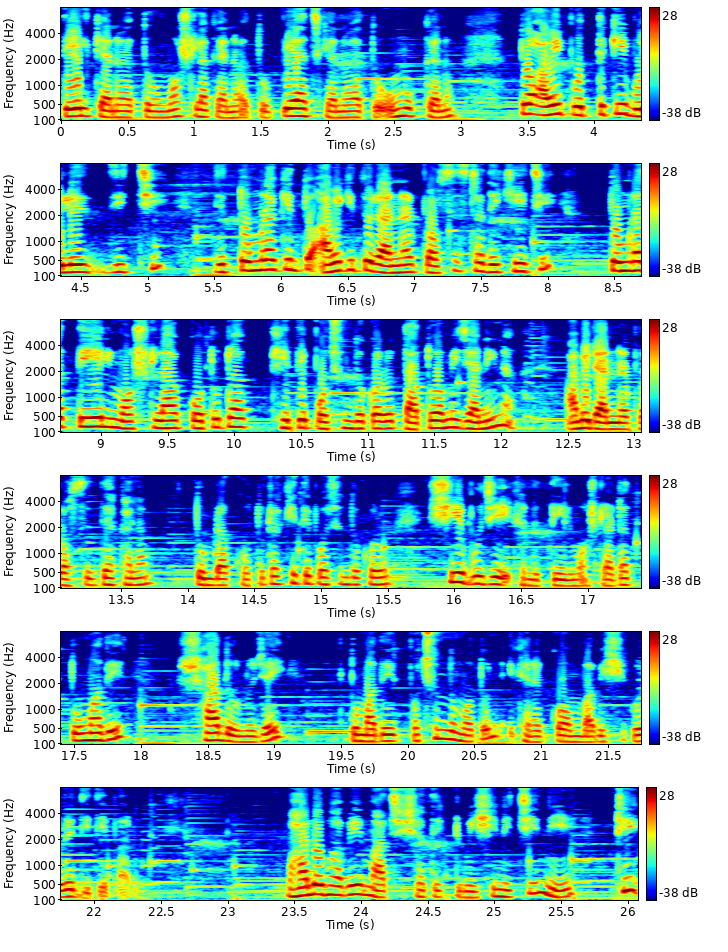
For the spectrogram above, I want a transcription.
তেল কেন এত, মশলা কেন এত, পেঁয়াজ কেন এত, অমুক কেন? তো আমি প্রত্যেকেই বলে দিচ্ছি যে তোমরা কিন্তু, আমি কিন্তু রান্নার প্রসেসটা দেখিয়েছি, তোমরা তেল, মশলা কতটা খেতে পছন্দ করো তা তো আমি জানি না। আমি রান্নার প্রসেস দেখালাম। তোমরা কতটা খেতে পছন্দ করো, সে বুঝে এখানে তেল মশলাটা তোমাদের স্বাদ অনুযায়ী তোমাদের পছন্দ মতন এখানে কম বা বেশি করে দিতে পারো। ভালোভাবে মাছের সাথে একটু মিশিয়ে নিচ্ছি, নিয়ে ঠিক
